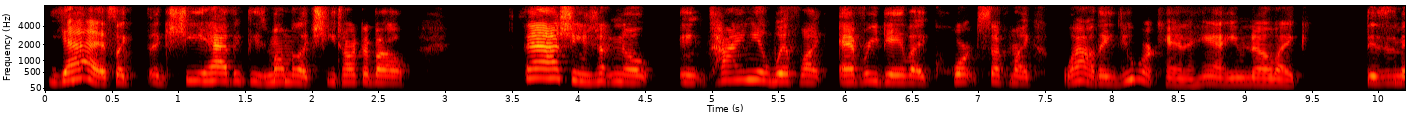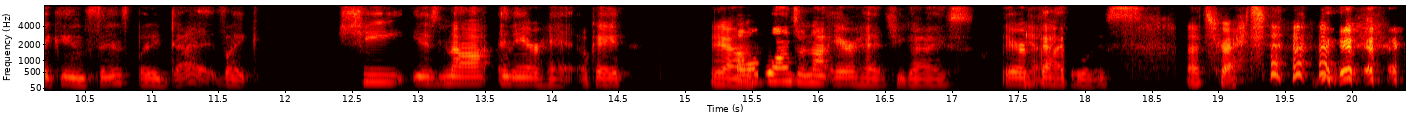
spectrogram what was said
Yes like like she had like these moments like she talked about fashion you know and tying it with like everyday like court stuff I'm like wow they do work hand in hand you know like this is making sense, but it does. Like she is not an airhead. Okay. Yeah. All blondes are not airheads, you guys. They're fabulous. That's right.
